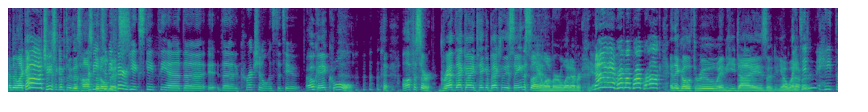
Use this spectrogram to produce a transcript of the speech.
And they're like, ah, chasing him through this I mean, hospital. to be that's fair, he escaped the uh, the the correctional institute. okay, cool. Officer, grab that guy and take him back to the insane asylum or whatever. No, rock, rock, rock, rock. And they go through, and he dies, and you know whatever. I didn't hate the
